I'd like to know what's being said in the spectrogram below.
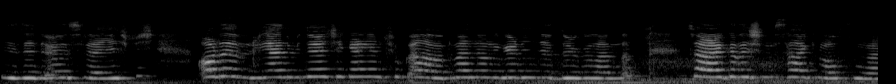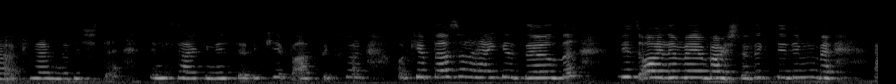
izlediği ön sıraya geçmiş. Orada yani videoya çekerken çok ağladı. Ben de onu görünce duygulandım. Sonra arkadaşım sakin olsunlar filan dedi işte. Beni sakinleştirdi. Kep attık. Sonra o kepten sonra herkes dağıldı. Biz oynamaya başladık. Dediğim gibi e,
